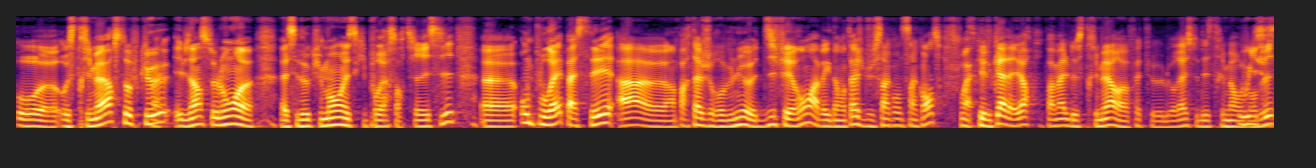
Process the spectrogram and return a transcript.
aux, aux streamers. Sauf que, Ouais. eh bien, selon ces documents et ce qui pourrait ressortir ici, on pourrait passer à euh, un partage de revenus euh, différent avec davantage du 50-50. Ouais. Ce qui est le cas d'ailleurs pour pas mal de streamers, en fait, le, le reste des streamers Oui, aujourd'hui.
